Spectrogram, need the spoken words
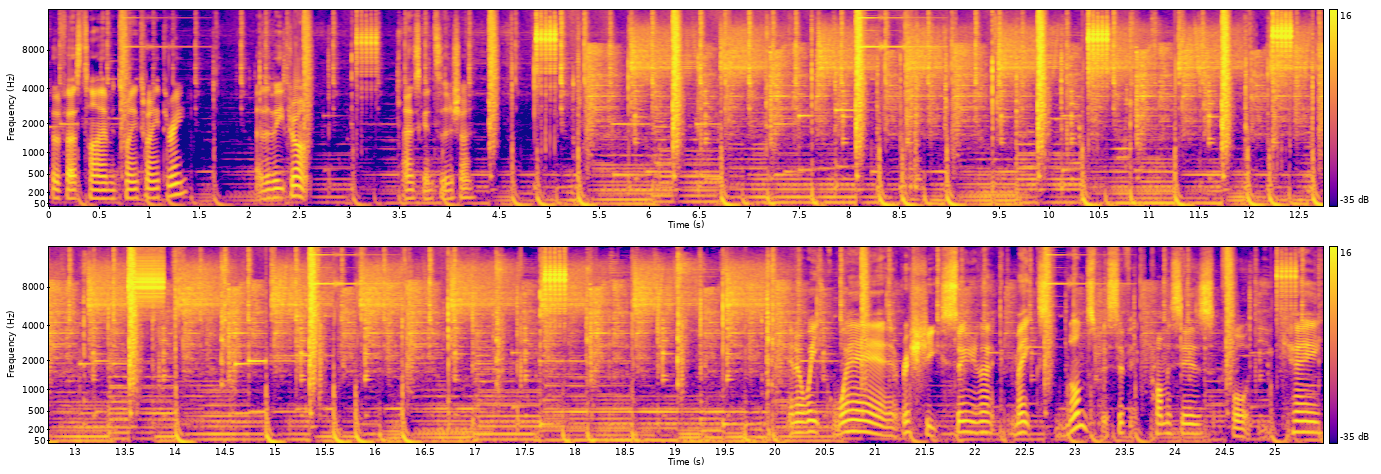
for the first time in 2023, let the beat drop. And let's get into the show. in a week where Rishi Sunak makes non specific promises for the UK,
